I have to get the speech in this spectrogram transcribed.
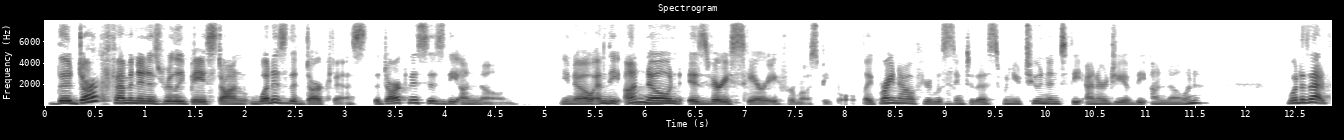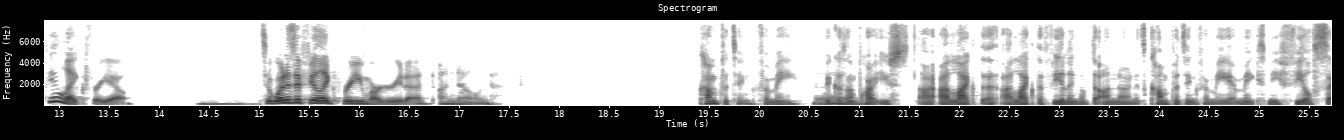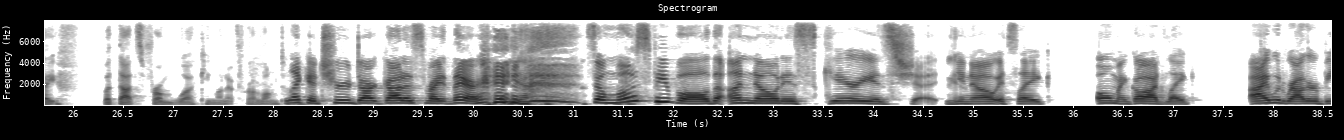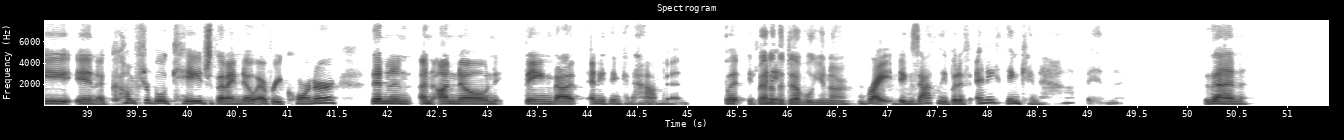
the dark feminine is really based on what is the darkness? The darkness is the unknown, you know, and the mm-hmm. unknown mm-hmm. is very scary for most people. Like right now, if you're listening to this, when you tune into the energy of the unknown, what does that feel like for you? Mm-hmm so, what does it feel like for you, Margarita? Unknown. comforting for me because I'm Mm. quite used I, I like the I like the feeling of the unknown. It's comforting for me. It makes me feel safe. But that's from working on it for a long time. Like a true dark goddess right there. Yeah. so most people, the unknown is scary as shit. Yeah. You know, it's like, oh my God, like I would rather be in a comfortable cage that I know every corner than in an unknown thing that anything can Mhm. happen. But if Better any, the devil you know. right, Mhm. exactly. But if anything can happen, then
